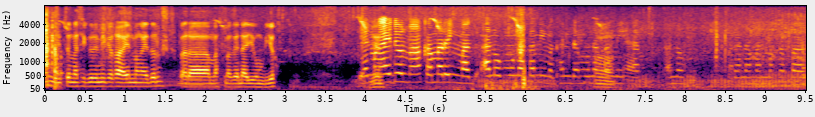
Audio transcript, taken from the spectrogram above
Yan dito na siguro may kakain mga idol para mas maganda yung view. Yan mga idol, mga kamaring, mag ano muna kami, maghanda muna Oo. kami at ano, para naman makapag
